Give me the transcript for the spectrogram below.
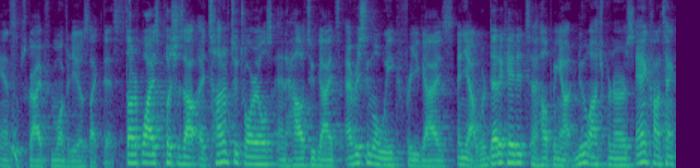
and subscribe for more videos like this. StartupWise pushes out a ton of tutorials and how-to guides every single week for you guys. And yeah, we're dedicated to helping out new entrepreneurs and content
